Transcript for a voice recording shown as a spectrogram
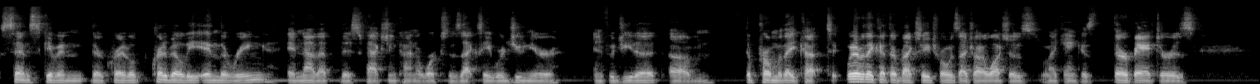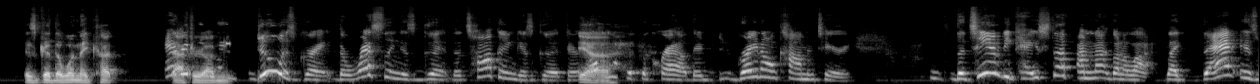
sense given their cred- credibility in the ring. And now that this faction kind of works, with Zack Sabre Jr. and Fujita, um, the promo they cut, to, whenever they cut their backstage promos, I try to watch those when I can because their banter is is good. The one they cut Everything after um, they do is great. The wrestling is good. The talking is good. They're yeah. with the crowd. They're great on commentary. The TMDK stuff, I'm not gonna lie. Like that is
